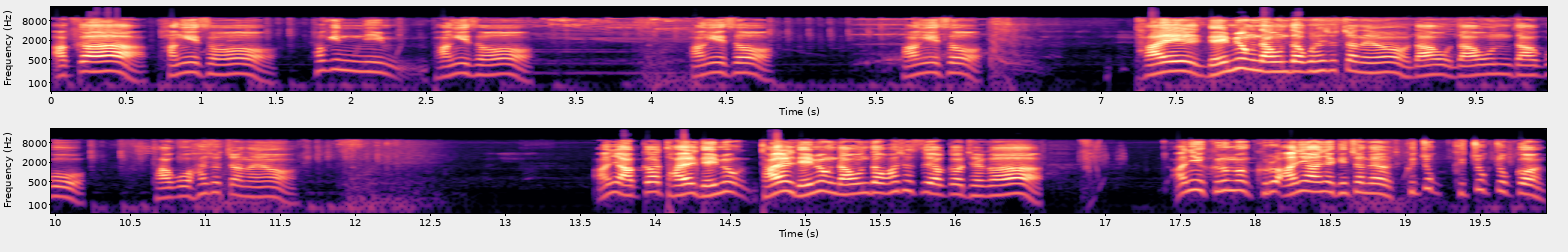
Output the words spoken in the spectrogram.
아까 방에서 혁이님 방에서 방에서 방에서 다일 4명 나온다고 하셨잖아요. 나, 나온다고 다고 하셨잖아요. 아니 아까 다일 4명 다일 4명 나온다고 하셨어요 아까 제가 아니 그러면 그러 아니 아니 괜찮아요. 그쪽 그쪽 조건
